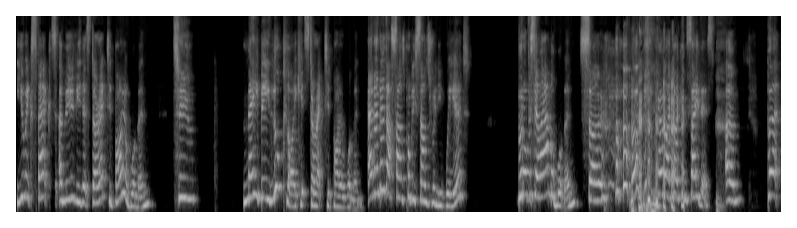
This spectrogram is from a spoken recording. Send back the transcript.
you expect a movie that's directed by a woman to maybe look like it's directed by a woman. And I know that sounds probably sounds really weird, but obviously I am a woman, so I feel like I can say this. Um, but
